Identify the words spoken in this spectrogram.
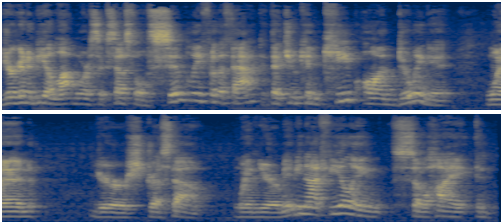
you're going to be a lot more successful simply for the fact that you can keep on doing it when you're stressed out, when you're maybe not feeling so high in,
